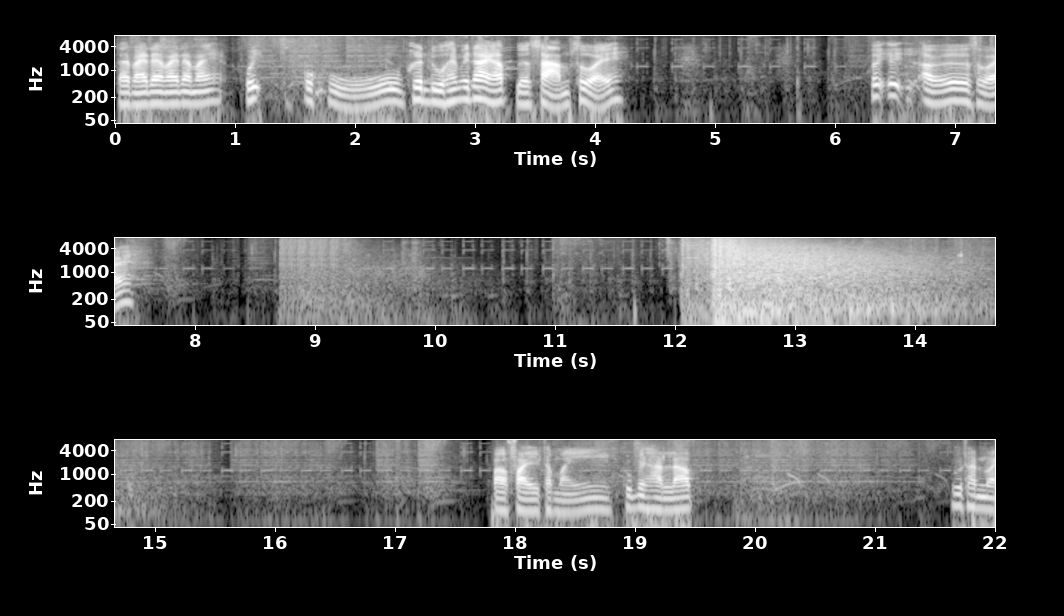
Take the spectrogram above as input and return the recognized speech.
ได้ไหมได้ไหมได้ไหมอุ้ย โอ้โห เพื่อนดูให้ไม่ได้ครับ เหลือสามสวย เอ้ยเอ้ยเออ สวย ปาไฟทำไมกูไม่ทันรับกูทันไหม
